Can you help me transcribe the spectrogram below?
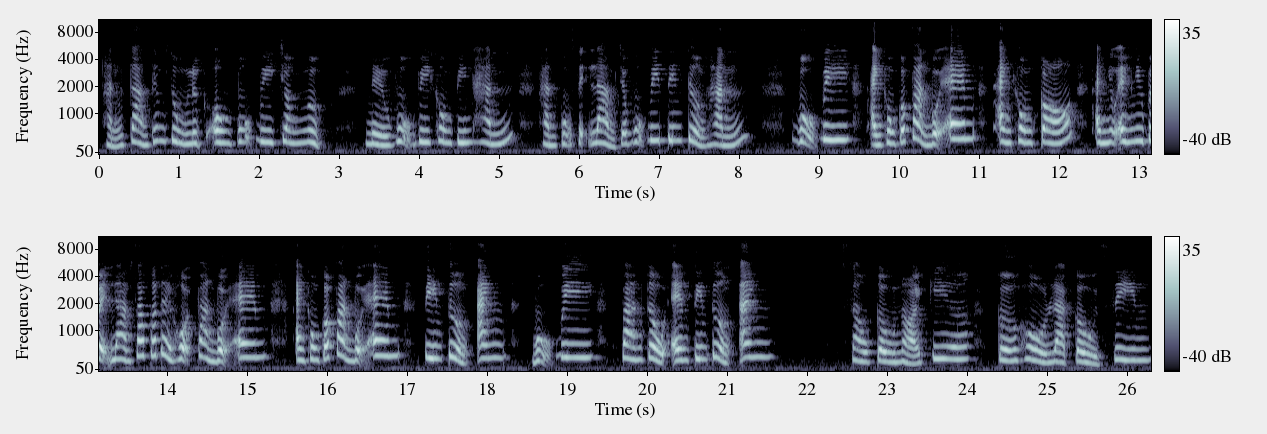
Hắn càng thêm dùng lực ôm Vũ Vi trong ngực. Nếu Vũ Vi không tin hắn, hắn cũng sẽ làm cho Vũ Vi tin tưởng hắn. Vũ Vi, anh không có phản bội em, anh không có. Anh yêu em như vậy làm sao có thể hội phản bội em? Anh không có phản bội em, tin tưởng anh. Vũ Vi, van cầu em tin tưởng anh. Sau câu nói kia, cơ hồ là cầu xin.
